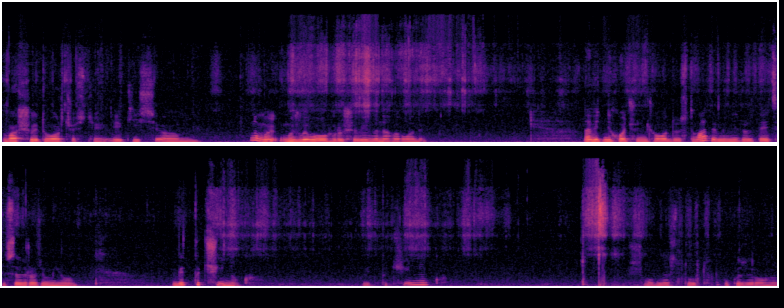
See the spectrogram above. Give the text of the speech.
вашої творчості, якісь, ем, ну, можливо, грошові винагороди. Навіть не хочу нічого доставати, мені тут здається все зрозуміло. Відпочинок. Відпочинок. Що в нас тут у Козирога?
